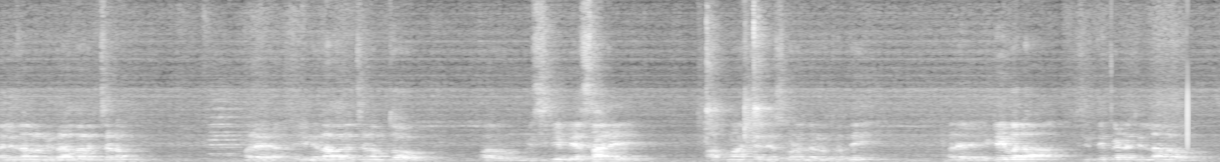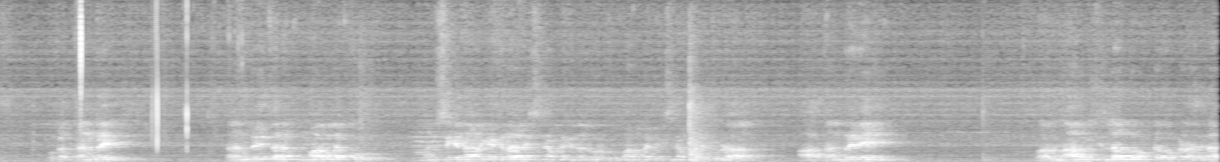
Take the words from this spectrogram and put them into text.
తల్లిదండ్రులు నిరాదరించడం మరి ఈ నిరాదరించడంతో వారు విసిగి వేసారి ఆత్మహత్య చేసుకోవడం జరుగుతుంది. మరి ఇటీవల సిద్దిపేట జిల్లాలో ఒక తండ్రి తండ్రి తన కుమారులకు మనిషికి నాలుగు ఎకరాలు ఇచ్చినప్పటికీ నలుగురు కుమారులకు ఇచ్చినప్పటికీ కూడా ఆ తండ్రిని వారు నాలుగు జిల్లాల్లో ఉంటారు. ఒకటి ఆదిలా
